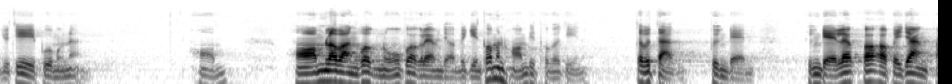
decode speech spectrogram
อยู่ที่ภูเมืองนั่นหอม หอมระวังพวกหนูพวกอะไรมันจะเอาไปกิน เพราะมันหอมผิดปกตินะถ้าไปตากพึ่งแดดพึ่งแดดแล้วก็เอาไปย่างไป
